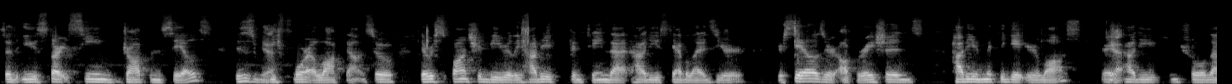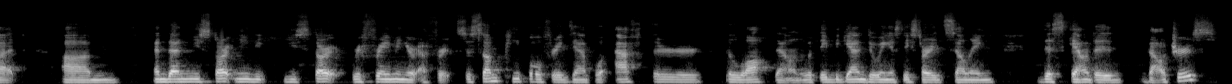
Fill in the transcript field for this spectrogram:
so that you start seeing drop in sales. This is yeah. before a lockdown. So the response should be really how do you contain that? How do you stabilize your your sales your operations? How do you mitigate your loss right? Yeah. how do you control that? Um, and then you start need you start reframing your efforts. So some people for example after the lockdown what they began doing is they started selling discounted vouchers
